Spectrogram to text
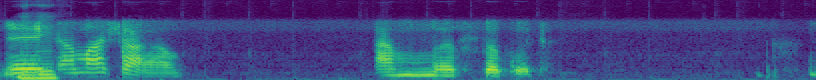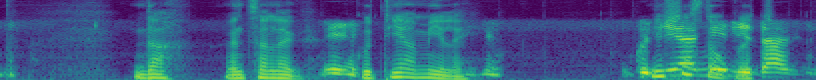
E, Mhm. cam așa am ă, făcut. Da, înțeleg. E. Cutia milei. E și Cutia asta o milii, plăcere. dar,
